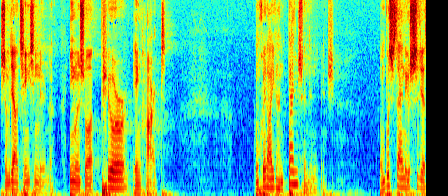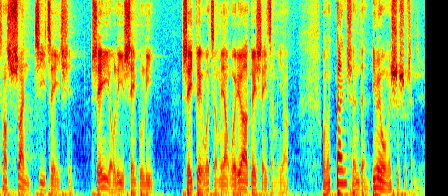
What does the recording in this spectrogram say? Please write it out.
什么叫清心的人呢？英文说 pure in heart。我们回到一个很单纯的里面去，我们不是在那个世界上算计这一切，谁有利谁不利，谁对我怎么样，我又要对谁怎么样。我们单纯的，因为我们是属神的人，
